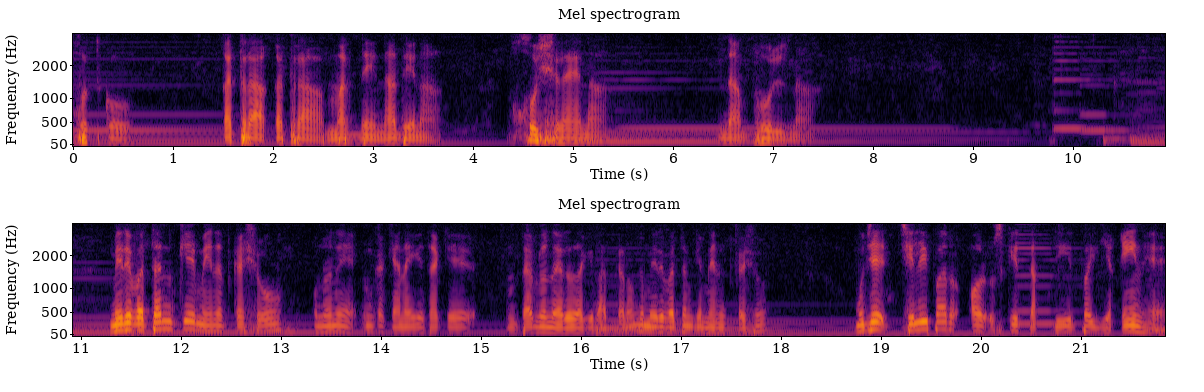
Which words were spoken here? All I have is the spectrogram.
خود کو قطرہ قطرہ مرنے نہ دینا، خوش رہنا نہ بھولنا۔ میرے وطن کے محنت کشوں انہوں نے، ان کا کہنا یہ تھا کہ پیبلو نیروزا کی بات کر رہا ہوں کہ میرے وطن کے محنت کشوں مجھے چلی پر اور اس کی تقدیر پر یقین ہے۔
